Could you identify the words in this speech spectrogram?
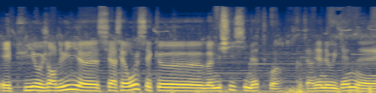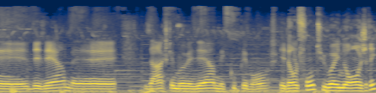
Et puis aujourd'hui, euh, c'est assez drôle, c'est que bah, mes filles s'y mettent quoi. Quand elles reviennent le week-end, et des herbes, et ils arrachent les mauvaises herbes, et coupent les branches. Et dans le fond, tu vois une orangerie,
